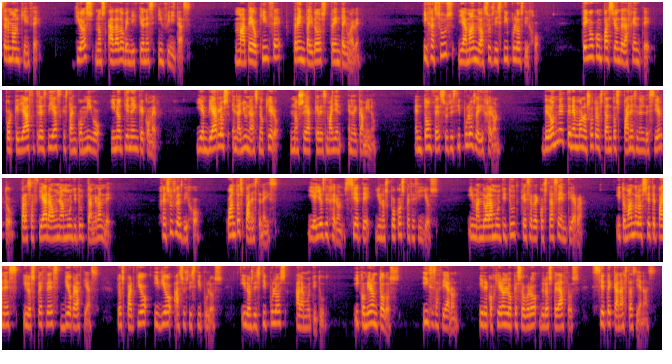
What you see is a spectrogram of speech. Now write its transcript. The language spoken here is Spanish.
Sermón 15. Dios nos ha dado bendiciones infinitas. Mateo 15, 32, 39. Y Jesús, llamando a sus discípulos, dijo, Tengo compasión de la gente, porque ya hace tres días que están conmigo y no tienen que comer. Y enviarlos en ayunas no quiero, no sea que desmayen en el camino. Entonces sus discípulos le dijeron, ¿De dónde tenemos nosotros tantos panes en el desierto para saciar a una multitud tan grande? Jesús les dijo, ¿Cuántos panes tenéis? Y ellos dijeron, siete y unos pocos pececillos. Y mandó a la multitud que se recostase en tierra. Y tomando los siete panes y los peces, dio gracias, los partió y dio a sus discípulos, y los discípulos a la multitud. Y comieron todos, y se saciaron, y recogieron lo que sobró de los pedazos, siete canastas llenas.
